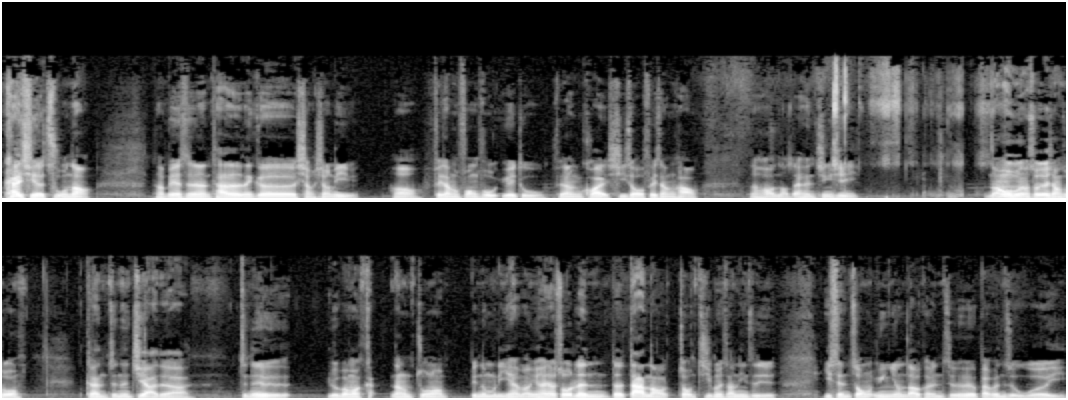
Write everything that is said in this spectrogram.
开启了左脑，然后变成是呢，他的那个想象力哦非常丰富，阅读非常快，吸收非常好，然后脑袋很清晰。然后我们那时候就想说，干，真的假的啊？真的有有办法看让左脑变那么厉害吗？因为他就说人的大脑中基本上你只一生中运用到可能只会有百分之五而已，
